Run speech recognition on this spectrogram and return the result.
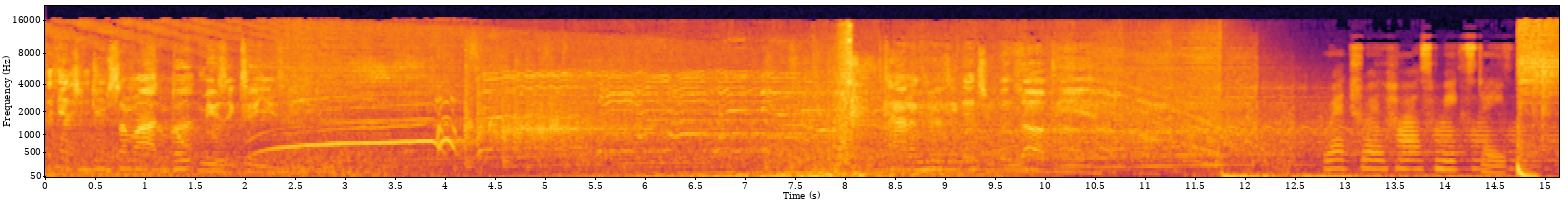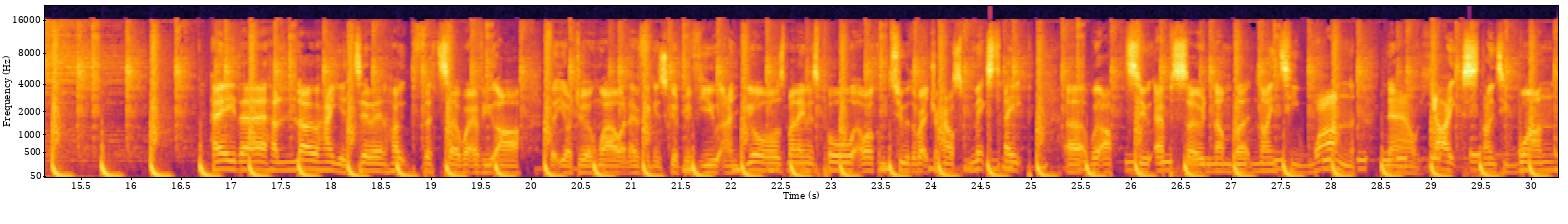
like to introduce some of our dope music to you. Kind of music that you would love to hear. Retro House Mixtape. Hey there, hello, how you doing? Hope that uh, wherever you are, that you're doing well and everything is good with you and yours. My name is Paul. And welcome to the Retro House mixtape. Uh, we're up to episode number 91 now. Yikes, 91.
